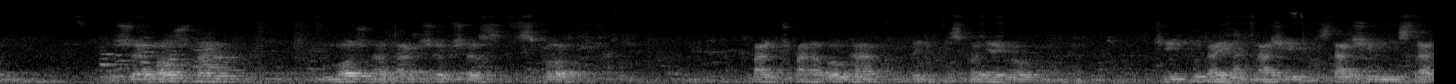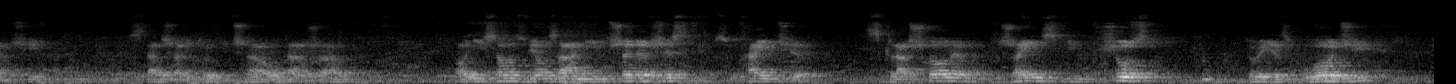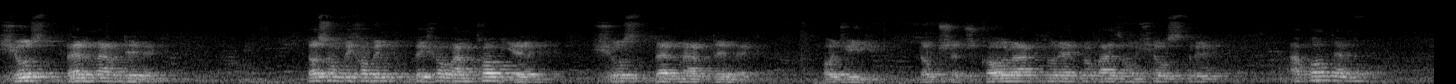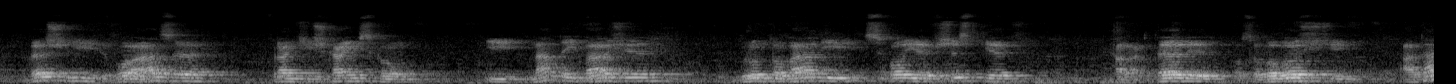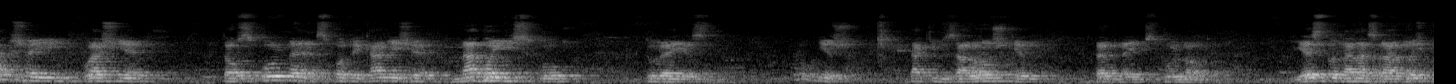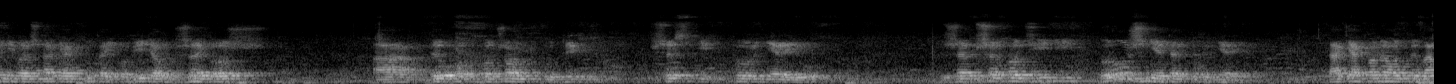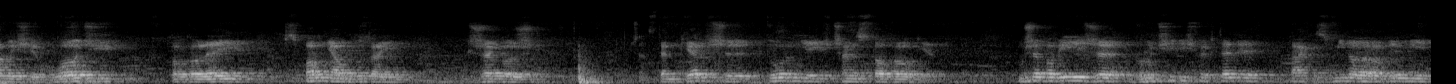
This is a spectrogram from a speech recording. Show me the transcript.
że można, można także przez sport chwalić Pana Boga, być blisko Niego. Ci tutaj nasi starsi ministranci, starsza liturgiczna ołtarza, oni są związani przede wszystkim, słuchajcie, z klasztorem żeńskim sióstr, który jest w Łodzi, sióstr Bernardynek. To są wychowankowie sióstr Bernardynek. Chodzili do przedszkola, które prowadzą siostry, a potem weszli w oazę franciszkańską i na tej bazie gruntowali swoje wszystkie charaktery, osobowości, a także i właśnie to wspólne spotykanie się na boisku, które jest również takim zalążkiem pewnej wspólnoty. Jest to dla nas radość, ponieważ tak jak tutaj powiedział Grzegorz, a był od początku tych wszystkich turniejów, że przechodzili różnie te turnieje. Tak jak one odbywały się w Łodzi, po kolei wspomniał tutaj Grzegorz ten pierwszy turniej w Częstochowie. Muszę powiedzieć, że wróciliśmy wtedy tak z minorowymi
